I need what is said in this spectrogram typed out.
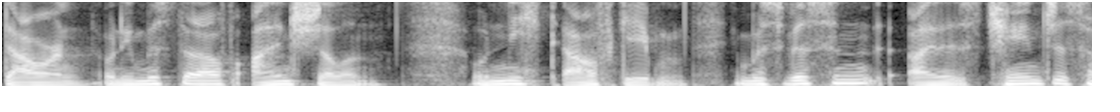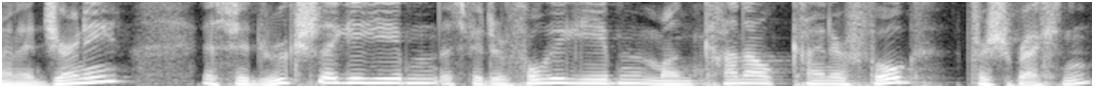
dauern. Und ihr müsst darauf einstellen und nicht aufgeben. Ihr müsst wissen, eine Change ist eine Journey. Es wird Rückschläge geben, es wird Erfolge geben. Man kann auch keinen Erfolg versprechen,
